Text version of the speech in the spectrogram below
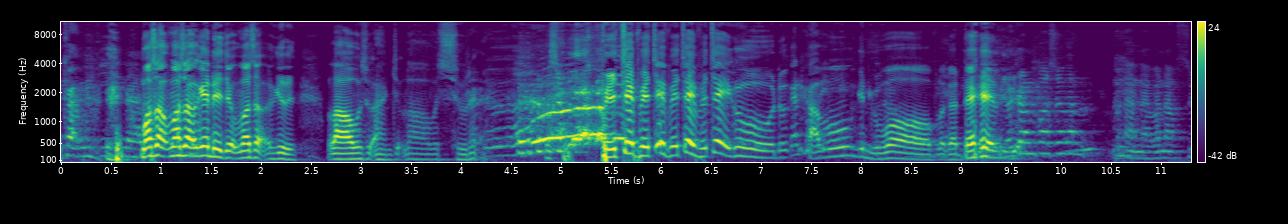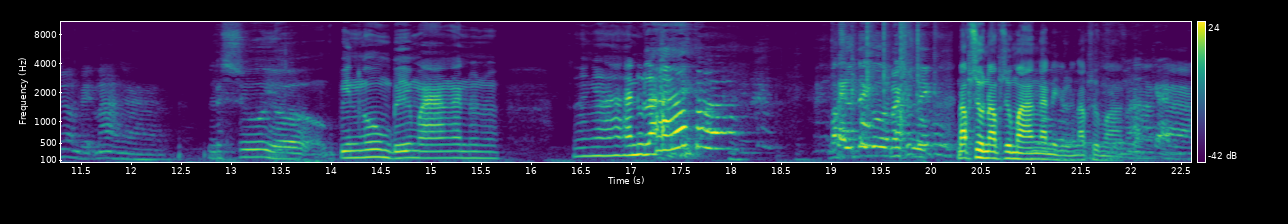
gak mikirin. Masuk masuk kene cuk, masuk gini. Lawas anjuk lawas surek. BC BC BC BC ngono kan gak mungkin gua plegatel. kan poso kan menahan hawa nafsu ambek mangan. Lesu yo kepin ngombe mangan ngono. Anu lah apa? Maksudnya ku Maksudnya iku nafsu nafsu mangan iki lho, nafsu mangan. makan,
